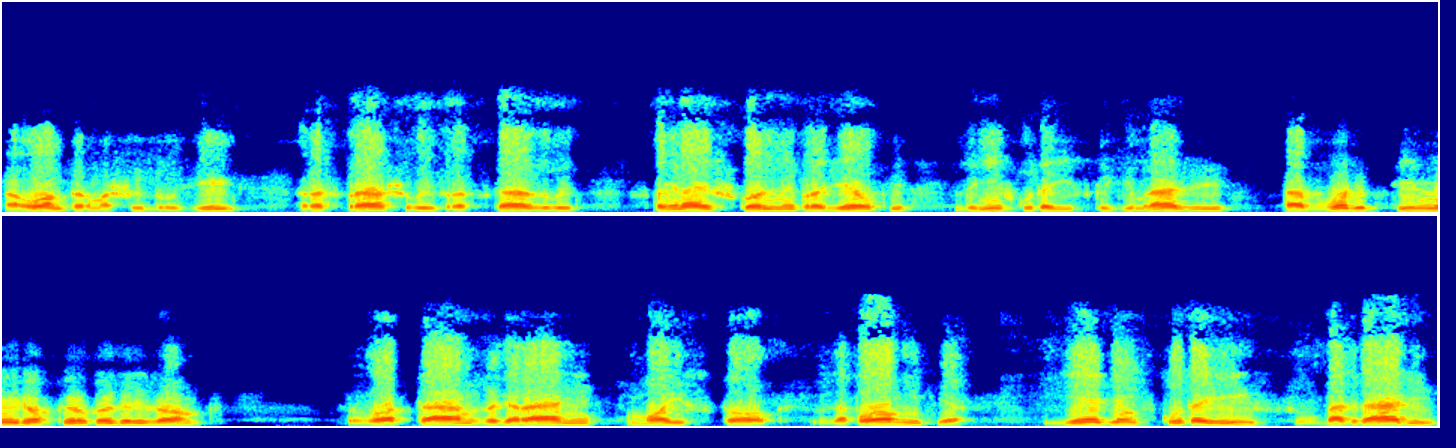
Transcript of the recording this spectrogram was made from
А он тормошит друзей, расспрашивает, рассказывает, вспоминает школьные проделки, дни в Кутаисской гимназии, обводит сильной легкой рукой горизонт. Вот там, за горами, мой исток. Запомните, едем в Кутаис, в Багдаде,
